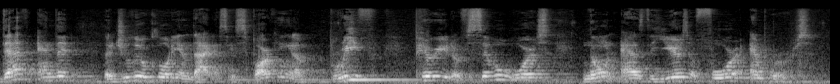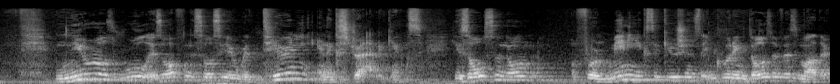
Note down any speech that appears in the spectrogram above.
death ended the Julio-Claudian dynasty, sparking a brief period of civil wars known as the Years of Four Emperors. Nero's rule is often associated with tyranny and extravagance. He is also known for many executions, including those of his mother,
